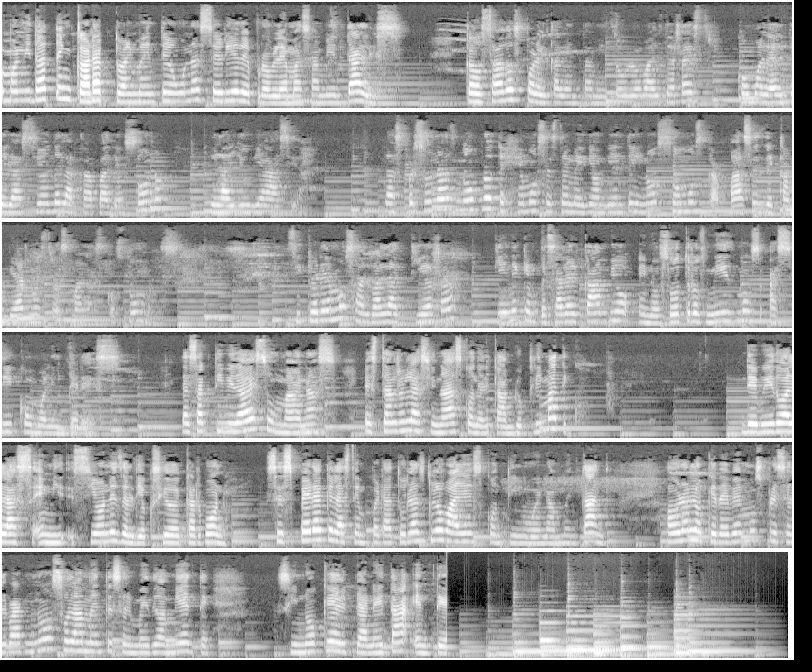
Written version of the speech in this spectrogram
La humanidad encara actualmente una serie de problemas ambientales causados por el calentamiento global terrestre, como la alteración de la capa de ozono y la lluvia ácida. Las personas no protegemos este medio ambiente y no somos capaces de cambiar nuestras malas costumbres. Si queremos salvar la Tierra, tiene que empezar el cambio en nosotros mismos, así como el interés. Las actividades humanas están relacionadas con el cambio climático debido a las emisiones del dióxido de carbono. Se espera que las temperaturas globales continúen aumentando. Ahora lo que debemos preservar no solamente es el medio ambiente, sino que el planeta entero.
